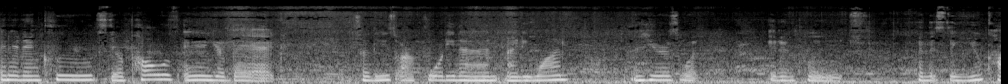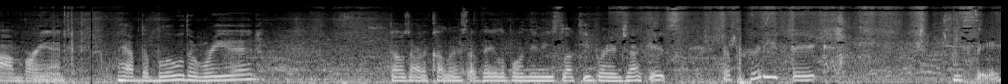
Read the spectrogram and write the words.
And it includes their poles and your bag. So these are $49.91. And here's what it includes. And it's the Yukon brand. We have the blue, the red. Those are the colors available. And then these Lucky brand jackets. They're pretty thick. Let me see.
